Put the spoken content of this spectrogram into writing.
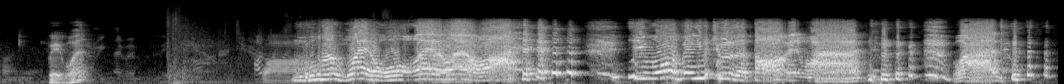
Fine, yeah. Wait, what? I haven't played. Wow. What? Why? Why? Why? Why? He won't bring you through to the top and what? what?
